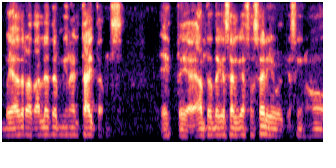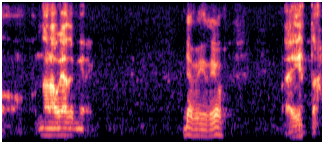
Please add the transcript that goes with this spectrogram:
voy a tratar de terminar Titans este, antes de que salga esa serie, porque si no, no la voy a terminar. Definitivo. Ahí está.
